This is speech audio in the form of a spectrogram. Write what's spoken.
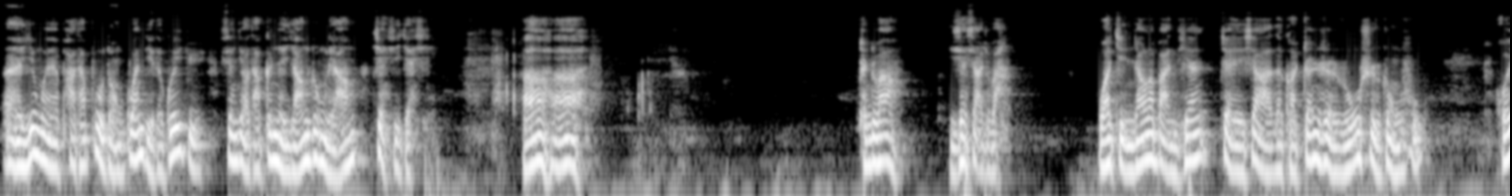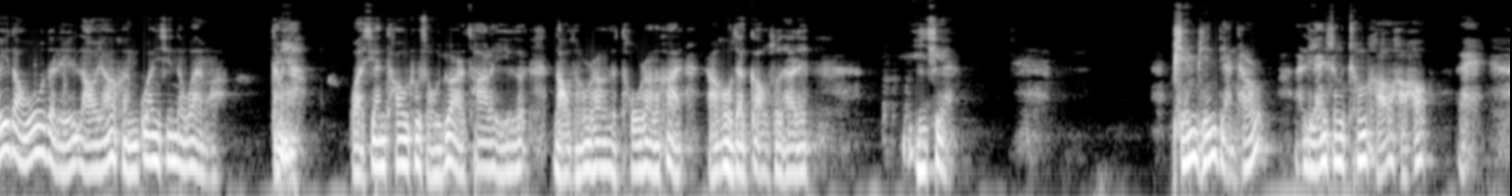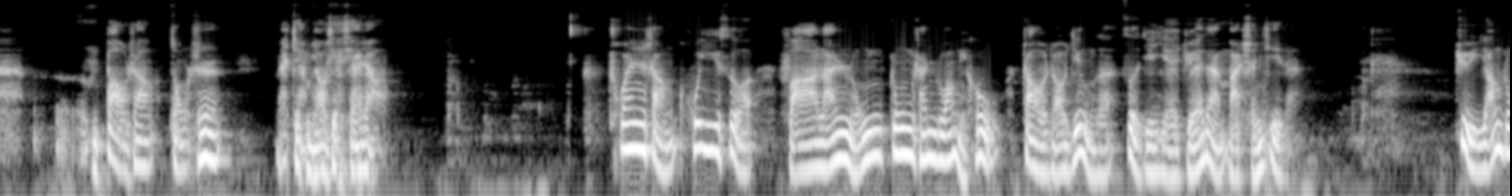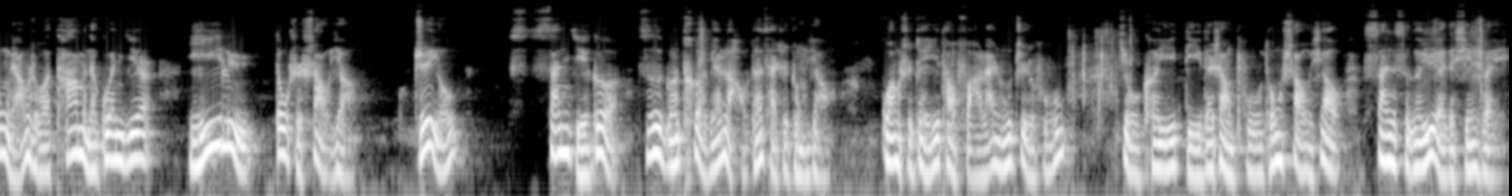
呃，因为怕他不懂官邸的规矩，先叫他跟着杨忠良见习见习。啊啊！陈志芳，你先下去吧。我紧张了半天，这下子可真是如释重负。回到屋子里，老杨很关心的问我：“怎么样？”我先掏出手绢擦了一个脑头上的头上的汗，然后再告诉他的一切。频频点头，连声称好，好。哎，报上总是哎这样描写先生。穿上灰色法兰绒中山装以后，照照镜子，自己也觉得蛮神气的。据杨忠良说，他们的官阶一律都是少校，只有三几个资格特别老的才是中校。光是这一套法兰绒制服，就可以抵得上普通少校。三四个月的薪水，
